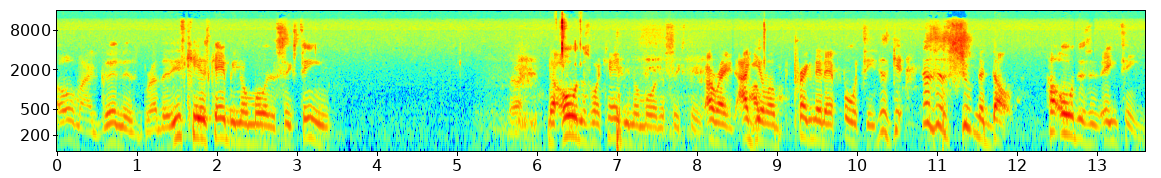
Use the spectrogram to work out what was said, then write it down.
oh my goodness, brother! These kids can't be no more than sixteen. The, oldest one can't be no more than sixteen. All right, I give her pregnant at fourteen. Just get this is shooting adult. Her oldest is eighteen.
